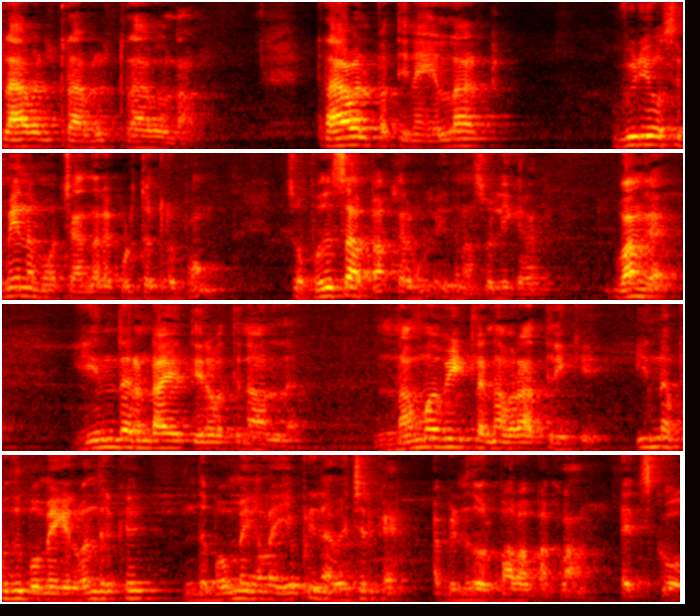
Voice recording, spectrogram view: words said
ட்ராவல் ட்ராவல் ட்ராவல் தான். ட்ராவல் பற்றின எல்லா வீடியோஸுமே நம்ம சேனலில் கொடுத்துட்ருப்போம். ஸோ புதுசாக பார்க்குறவங்களுக்கு இதை நான் சொல்லிக்கிறேன். வாங்க இந்த ரெண்டாயிரத்தி இருபத்தி நாலில் நம்ம வீட்டில் நவராத்திரிக்கு இன்னும் புது பொம்மைகள் வந்திருக்கு? இந்த பொம்மைகள்லாம் எப்படி நான் வச்சுருக்கேன்? அப்படின்றது ஒரு பாவா பார்க்கலாம். Let's go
